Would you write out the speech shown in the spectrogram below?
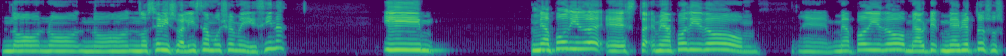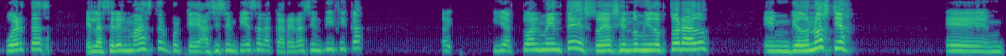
no, no, no, no se visualiza mucho en medicina. Y me ha podido, me ha podido, eh, me ha podido, me ha, abierto sus puertas el hacer el máster, porque así se empieza la carrera científica. Y actualmente estoy haciendo mi doctorado en biodonostia. Em,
